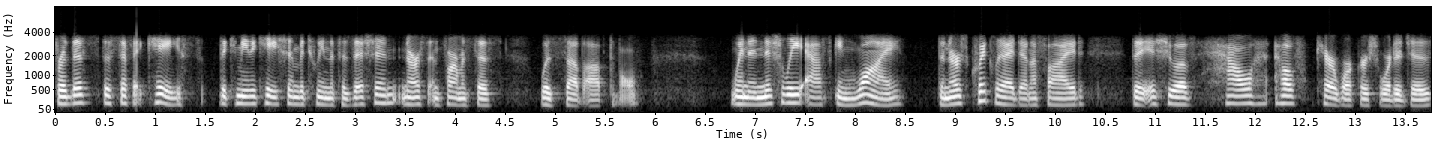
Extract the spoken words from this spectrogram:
For this specific case, the communication between the physician, nurse, and pharmacist was suboptimal. When initially asking why, the nurse quickly identified the issue of how healthcare worker shortages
